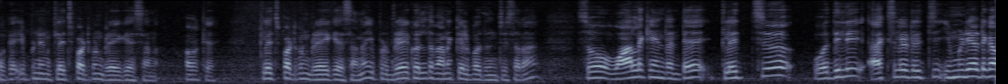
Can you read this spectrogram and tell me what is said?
ఓకే ఇప్పుడు నేను క్లచ్ పట్టుకుని బ్రేక్ వేసాను ఓకే క్లచ్ పట్టుకుని బ్రేక్ వేసాను. ఇప్పుడు బ్రేక్ వెళ్తే వెనక్కి వెళ్ళిపోతుంది చూసారా? సో వాళ్ళకి ఏంటంటే క్లచ్ వదిలి యాక్సిలేటర్ ఇచ్చి ఇమీడియట్గా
